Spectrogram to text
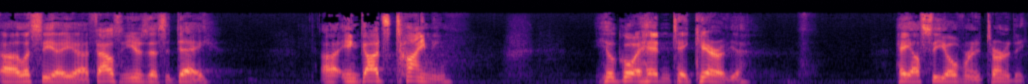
uh, let's see, a, a, uh, thousand years as a day, uh, in God's timing, He'll go ahead and take care of you. Hey, I'll see you over in eternity.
